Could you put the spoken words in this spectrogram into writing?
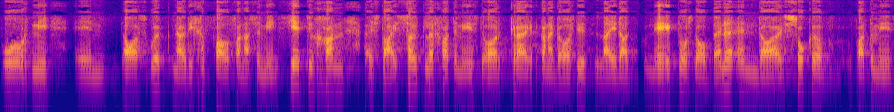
word nie en daar's ook nou die geval van as 'n mens see toe gaan is daai soutlig wat 'n mens daar kry kan dit daarsteeds lei dat konnektors daar binne in daai sokke wat 'n mens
